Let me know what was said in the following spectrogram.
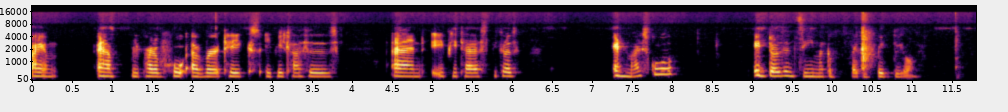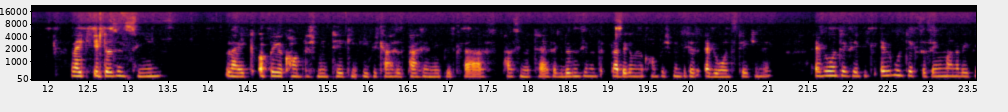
I am and really proud of whoever takes AP classes and AP tests because in my school it doesn't seem like a like a big deal. Like it doesn't seem like a big accomplishment taking AP classes, passing an AP class, passing the test. Like it doesn't seem like that big of an accomplishment because everyone's taking it. Everyone takes AP. Everyone takes the same amount of AP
